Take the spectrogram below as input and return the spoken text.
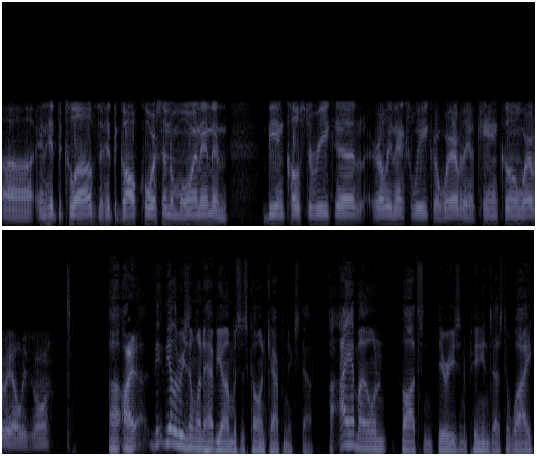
uh, and hit the clubs and hit the golf course in the morning and be in Costa Rica early next week or wherever the hell, Cancun, wherever the hell he's going. Uh, all right. The, the other reason I wanted to have you on was this Colin Kaepernick stuff. I, I have my own thoughts and theories and opinions as to why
